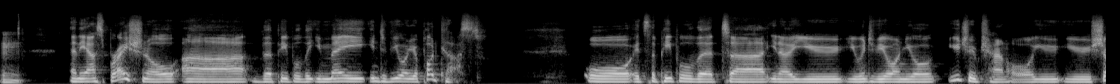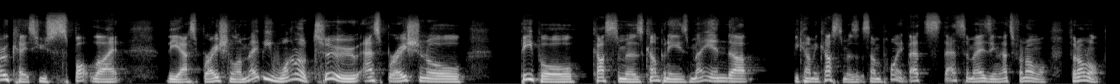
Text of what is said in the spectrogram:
Mm. And the aspirational are the people that you may interview on your podcast or it's the people that uh, you know you you interview on your YouTube channel, or you you showcase, you spotlight the aspirational, and maybe one or two aspirational people, customers, companies may end up becoming customers at some point. That's that's amazing. That's phenomenal. Phenomenal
